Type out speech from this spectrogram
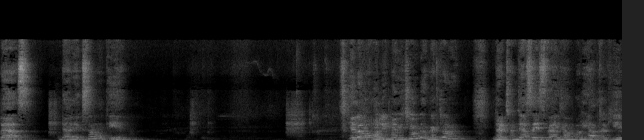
प्लस डायरेक्शन होती है। Scalar only magnitude, vector direction जैसे इसका एग्जांपल याद रखिए।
